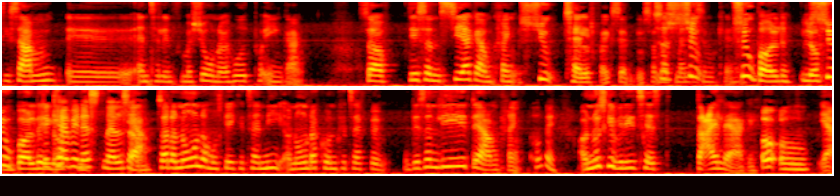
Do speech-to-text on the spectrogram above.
de samme øh, antal informationer i hovedet på én gang. Så det er sådan cirka omkring syv tal, for eksempel. Som Så at man syv, ligesom kan... syv bolde i luften. Syv bolde i Det kan vi luften. næsten alle Ja, sammen. så er der nogen, der måske kan tage ni, og nogen, der kun kan tage fem. Men det er sådan lige der omkring. Okay. Og nu skal vi lige teste dig, Lærke. Oh-oh. Ja.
